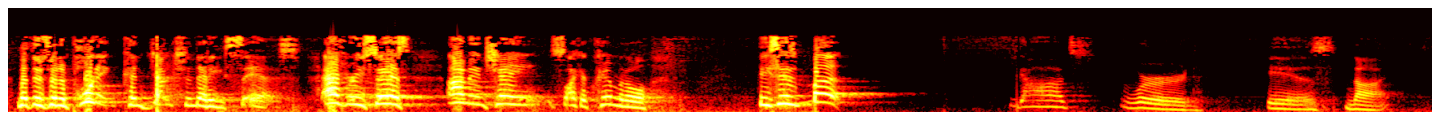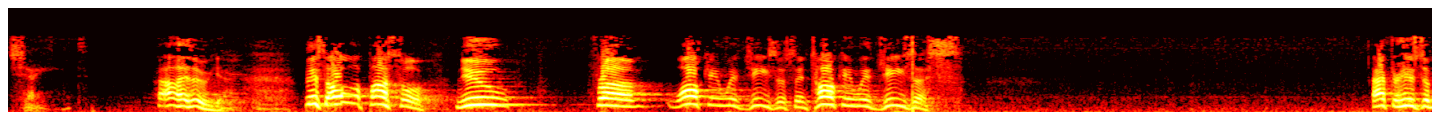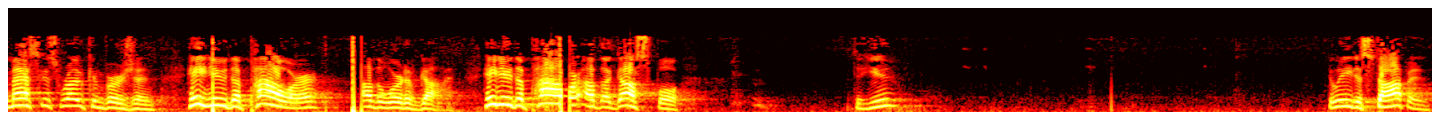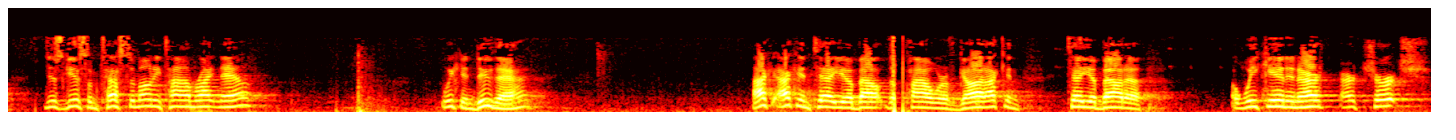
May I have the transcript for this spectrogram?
But there's an important conjunction that he says. After he says, I'm in chains like a criminal, he says, but God's word is not chained. Hallelujah. This old apostle knew from walking with Jesus and talking with Jesus after his Damascus Road conversion, he knew the power of the Word of God. He knew the power of the gospel. Do you? Do we need to stop and just give some testimony time right now? We can do that. I, I, can tell you about the power of God. I can tell you about a, a weekend in our, our church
